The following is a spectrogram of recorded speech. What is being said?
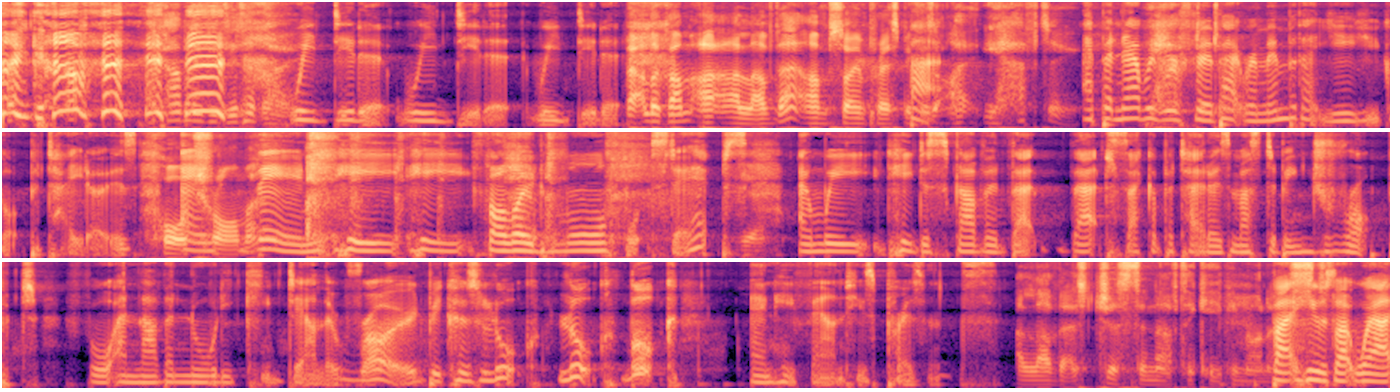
my god, I can't I can't believe you did it though. We did it. We did it. We did it. But look, I'm, I, I love that. I'm so impressed because But- I, you have to. Uh, But now we refer back. Remember that year you got potatoes. Poor and trauma. Then he he followed more footsteps, Yeah. and we he discovered that that sack of potatoes must have been dropped for another naughty kid down the road. Because look, look, look, and he found his presence. I love that. It's just enough to keep him honest. But he was like, "Wow,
